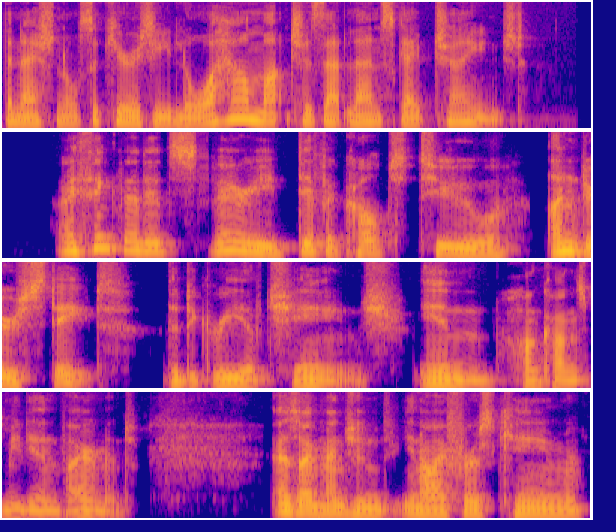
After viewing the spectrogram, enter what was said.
the national security law, how much has that landscape changed? I think that it's very difficult to understate the degree of change in Hong Kong's media environment. As I mentioned, you know, I first came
